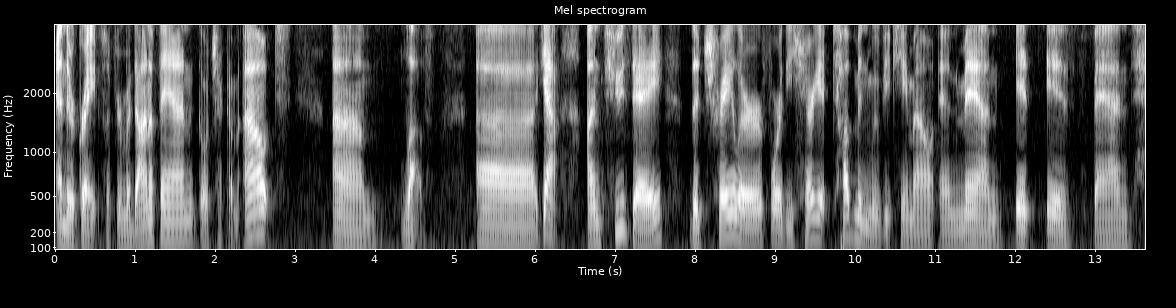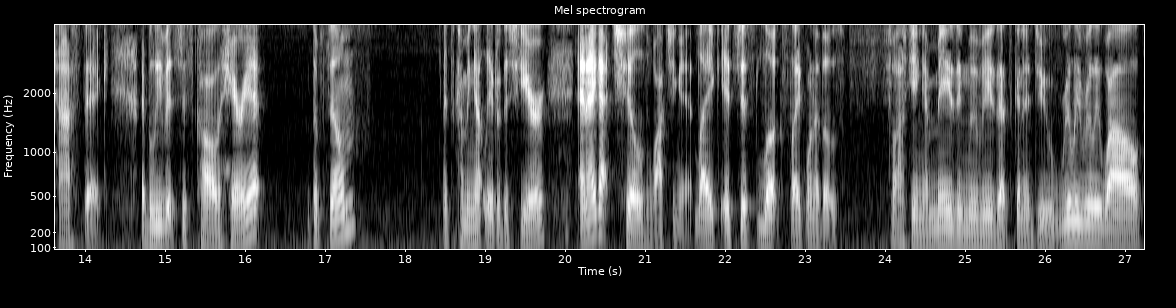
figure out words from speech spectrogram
and they're great so if you're a madonna fan go check them out um, love uh, yeah on tuesday the trailer for the Harriet Tubman movie came out, and man, it is fantastic. I believe it's just called Harriet, the film. It's coming out later this year, and I got chills watching it. Like, it just looks like one of those fucking amazing movies that's gonna do really, really well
